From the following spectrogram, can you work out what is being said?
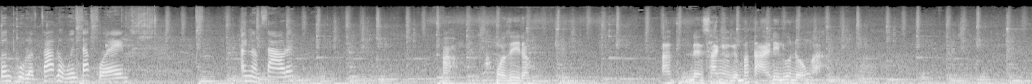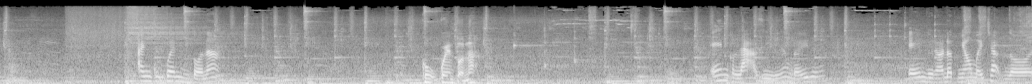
tuân thủ luật pháp là nguyên tắc của em. Anh làm sao đấy? À không có gì đâu. À đèn xanh rồi cái bác Tài đi luôn được không ạ? Anh cũng quen Hùng Tuấn à? Cũng quen Tuấn à? Em còn lạ gì với thằng đấy nữa? Em với nó đập nhau mấy trận rồi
